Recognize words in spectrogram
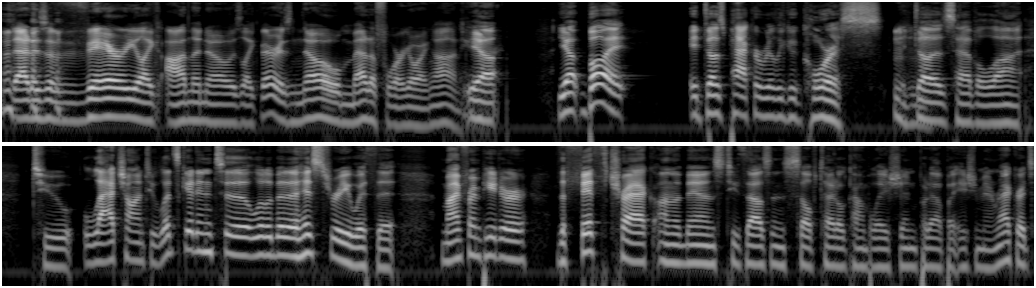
that is a very like on the nose, like there is no metaphor going on here. Yeah. Yeah, but it does pack a really good chorus. It mm-hmm. does have a lot to latch onto. Let's get into a little bit of history with it. My friend Peter, the fifth track on the band's 2000 self-titled compilation put out by Asian Man Records.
